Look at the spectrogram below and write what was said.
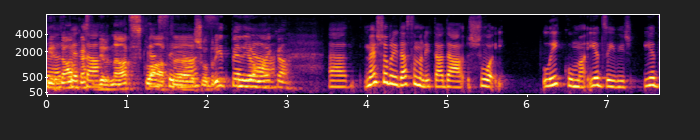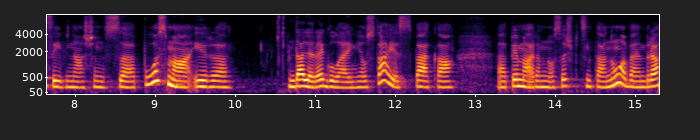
pie tā, pie tā kas ir nācis klāt nācis, šobrīd pēdējā jā, laikā, mēs šobrīd esam arī tādā šo likuma iedzīvi, iedzīvināšanas posmā ir daļa regulējuma jau stājies spēkā. Piemēram, no 16. novembra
